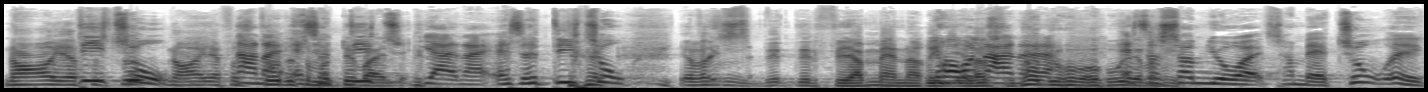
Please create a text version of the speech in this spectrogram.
Nå, jeg De forstod, to. Nå, jeg forstod nej, nej, det altså som, det de var to, en... ja, nej, altså de to. Jeg var sådan lidt, lidt flere manderi, Nå, eller nej, sådan nej. Du var nej. overhovedet- Altså, som jo som er to øh,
